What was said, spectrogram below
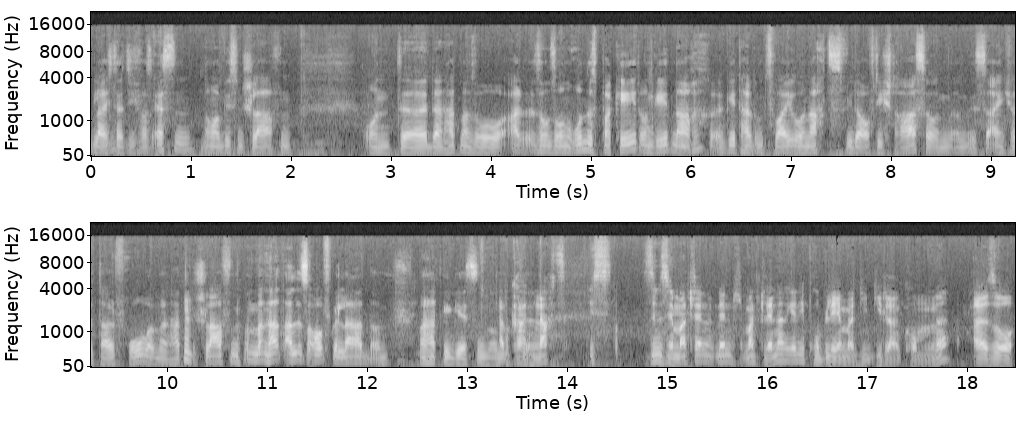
Gleichzeitig was essen, noch mal ein bisschen schlafen. Und äh, dann hat man so, so, so ein rundes Paket und geht, nach, äh, geht halt um zwei Uhr nachts wieder auf die Straße und, und ist eigentlich total froh, weil man hat geschlafen und man hat alles aufgeladen und man hat gegessen. Und, Aber gerade äh, nachts ist, sind es ja manche manche Länder ja die Probleme, die, die dann kommen. Ne? Also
